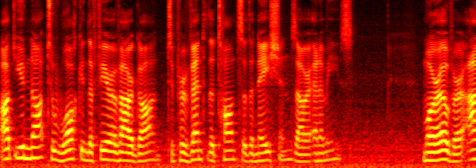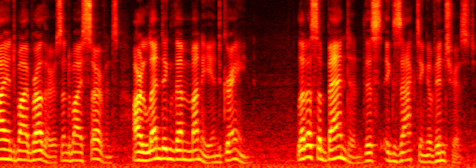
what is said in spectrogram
Ought you not to walk in the fear of our God, to prevent the taunts of the nations, our enemies? Moreover, I and my brothers and my servants are lending them money and grain. Let us abandon this exacting of interest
